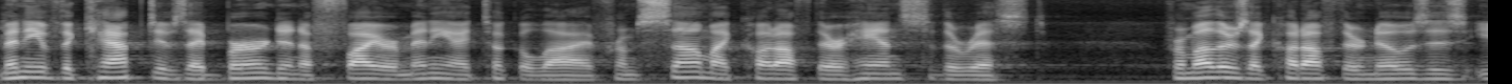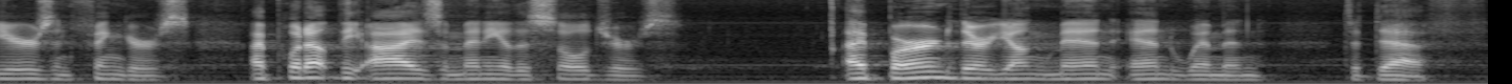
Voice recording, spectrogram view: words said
Many of the captives I burned in a fire, many I took alive. From some I cut off their hands to the wrist. From others I cut off their noses, ears, and fingers. I put out the eyes of many of the soldiers. I burned their young men and women to death.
